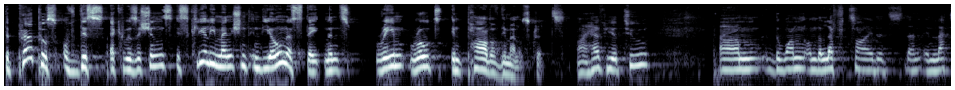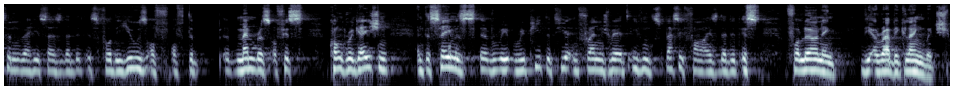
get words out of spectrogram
The purpose of these acquisitions is clearly mentioned in the owner's statements Rehm wrote in part of the manuscripts. I have here two Um, the one on the left side, it's then in Latin where he says that it is for the use of, of the uh, members of his congregation. And the same is uh, re repeated here in French where it even specifies that it is for learning the Arabic language.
